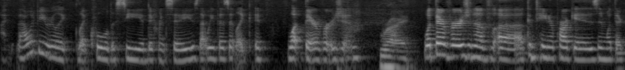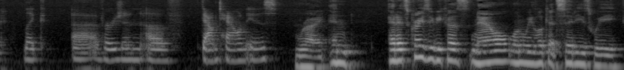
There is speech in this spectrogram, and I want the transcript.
I that would be really like cool to see in different cities that we visit. Like if what their version, Right. what their version of uh, container park is, and what their like uh, version of downtown is. Right. And and it's crazy because now when we look at cities we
